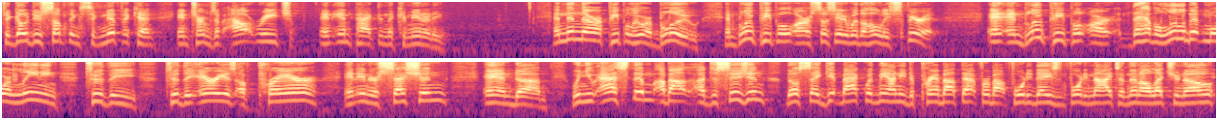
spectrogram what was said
to go do something significant in terms of outreach and impact in the community. And then there are people who are blue, and blue people are associated with the Holy Spirit. And, and, blue people are, they have a little bit more leaning to the, to the areas of prayer and intercession and uh, when you ask them about a decision, they'll say, Get back with me. I need to pray about that for about 40 days and 40 nights, and then I'll let you know.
